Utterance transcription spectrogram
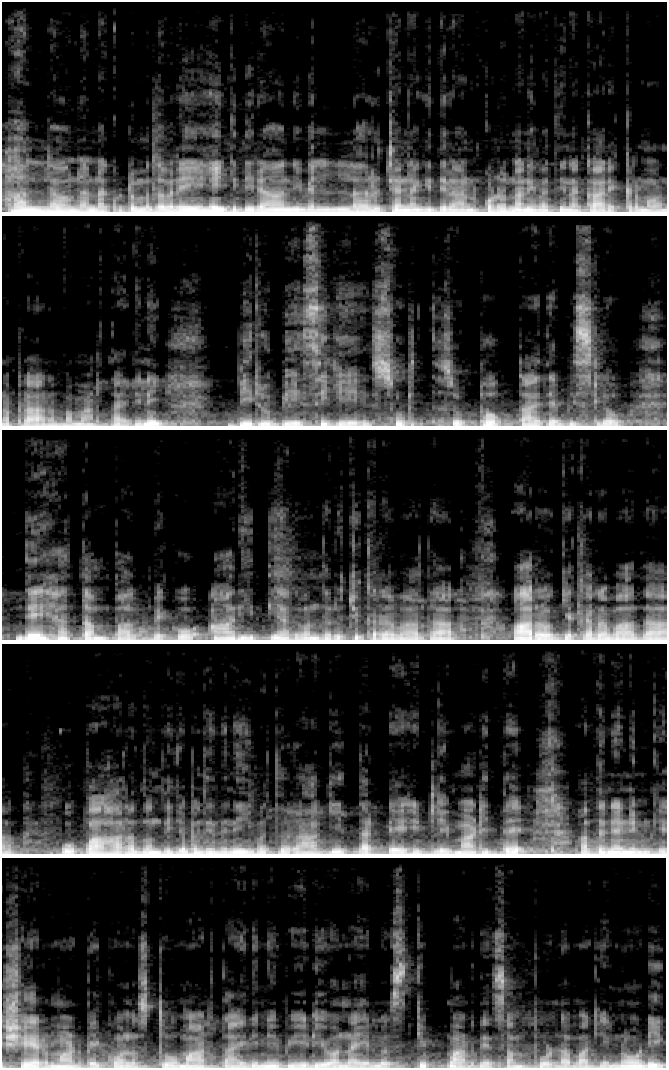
ಹಲೋ ನನ್ನ ಕುಟುಂಬದವರೇ, ಹೇಗಿದ್ದೀರಾ? ನೀವೆಲ್ಲರೂ ಚೆನ್ನಾಗಿದ್ದೀರಾ ಅಂದ್ಕೊಂಡು ನಾನು ಇವತ್ತಿನ ಕಾರ್ಯಕ್ರಮವನ್ನು ಪ್ರಾರಂಭ ಮಾಡ್ತಾ ಇದ್ದೀನಿ. ಬಿರು ಬೇಸಿಗೆ ಸುಡ್ ಸುಟ್ಟು ಹೋಗ್ತಾ ಇದೆ ಬಿಸಿಲು. ದೇಹ ತಂಪಾಗಬೇಕು. ಆ ರೀತಿಯಾದ ಒಂದು ರುಚಿಕರವಾದ, ಆರೋಗ್ಯಕರವಾದ ಉಪಹಾರದೊಂದಿಗೆ ಬಂದಿದ್ದೀನಿ. ಇವತ್ತು ರಾಗಿ ತಟ್ಟೆ ಇಡ್ಲಿ ಮಾಡಿದ್ದೆ. ಅದನ್ನೇ ನಿಮಗೆ ಶೇರ್ ಮಾಡಬೇಕು ಅನ್ನಿಸ್ತು. ಮಾಡ್ತಾ ಇದ್ದೀನಿ. ವೀಡಿಯೋನ ಎಲ್ಲೋ ಸ್ಕಿಪ್ ಮಾಡದೆ ಸಂಪೂರ್ಣವಾಗಿ ನೋಡಿ.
